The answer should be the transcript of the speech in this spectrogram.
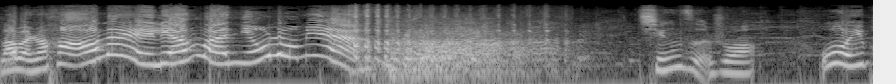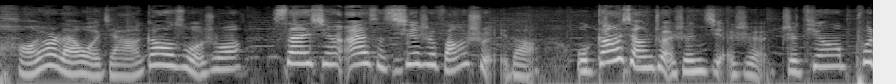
老板说：“好嘞，两碗牛肉面。”晴子说。我有一朋友来我家，告诉我说三星 S 七是防水的。我刚想转身解释，只听扑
